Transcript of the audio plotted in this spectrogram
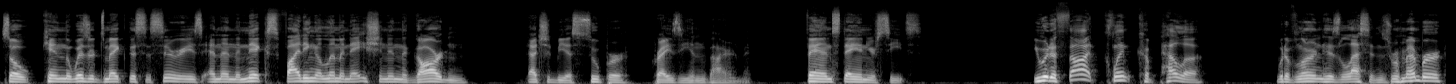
So can the Wizards make this a series? And then the Knicks fighting elimination in the garden. That should be a super crazy environment. Fans, stay in your seats. You would have thought Clint Capela would have learned his lessons. Remember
